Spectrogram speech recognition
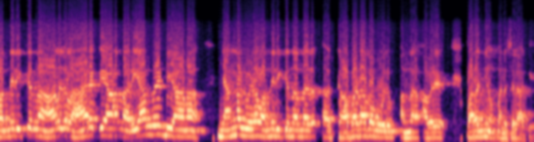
വന്നിരിക്കുന്ന ആളുകൾ ആരൊക്കെയാണെന്ന് അറിയാൻ വേണ്ടിയാണ് ഞങ്ങൾ ഇവിടെ വന്നിരിക്കുന്ന കപടത പോലും അന്ന് അവരെ പറഞ്ഞു മനസ്സിലാക്കി.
